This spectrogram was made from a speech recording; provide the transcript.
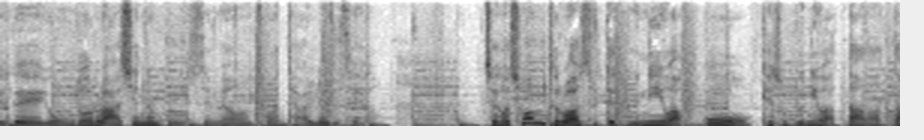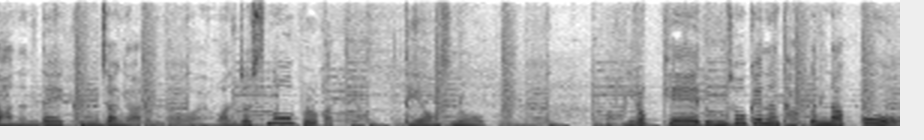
이게 용도를 아시는 분 있으면 저한테 알려주세요. 제가 처음 들어왔을 때 눈이 왔고 계속 눈이 왔다 안 왔다 하는데 굉장히 아름다워요. 완전 스노우볼 같아요. 대형 스노우볼. 어, 이렇게 룸 소개는 다 끝났고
